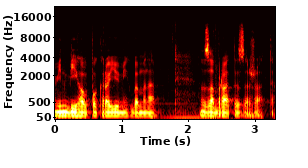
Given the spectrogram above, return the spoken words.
Він бігав по краю, міг би мене забрати, зажати.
